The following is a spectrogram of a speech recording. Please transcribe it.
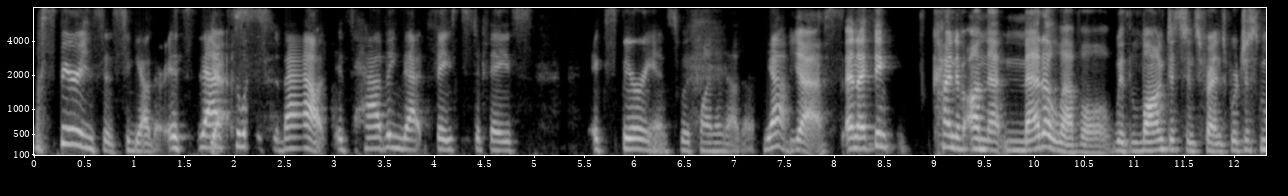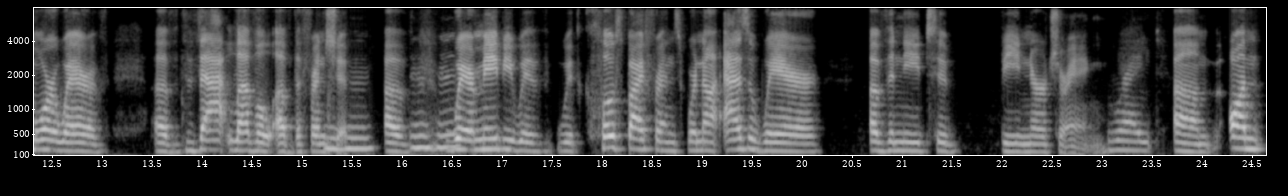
experiences together. It's that's yes. what it's about. It's having that face-to-face experience with one another. Yeah. Yes. And i think kind of on that meta level with long distance friends we're just more aware of of that level of the friendship mm-hmm. of mm-hmm. where maybe with with close by friends we're not as aware of the need to be nurturing right um on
